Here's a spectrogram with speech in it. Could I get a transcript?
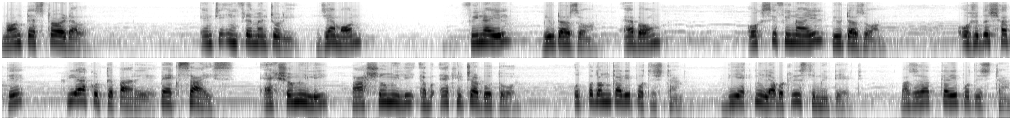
non steroidal anti inflammatory যেমন ফিনাইল বিউটাজন এবং অক্সিফিনাইল বিউটাজন। ওষুধের সাথে ক্রিয়া করতে পারে। প্যাক সাইজ একশো মিলি, পাঁচশো মিলি এবং এক লিটার বোতল। উৎপাদনকারী প্রতিষ্ঠান দি একমি ল্যাবরেটরিজ লিমিটেড। বাজারজাতকারী প্রতিষ্ঠান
